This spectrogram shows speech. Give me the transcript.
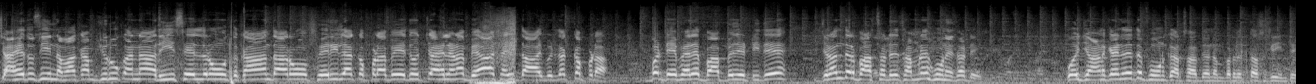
ਚਾਹੇ ਤੁਸੀਂ ਨਵਾਂ ਕੰਮ ਸ਼ੁਰੂ ਕਰਨਾ ਰੀਸੇਲਰੋਂ ਦੁਕਾਨਦਾਰੋਂ ਫੇਰੀ ਲਾ ਕੱਪੜਾ ਵੇਚਦੇ ਹੋ, ਚਾਹੇ ਲੈਣਾ ਵਿਆਹ ਸ਼ਾਦੀ ਦਾਜ ਵੀਰ ਦਾ ਕੱਪੜਾ, ਵੱਡੇ ਫੈਲੇ ਬਾਬੇ ਦੀ ਹੱਟੀ ਤੇ ਜਲੰਧਰ ਬੱਸ ਅੱਡੇ ਦੇ ਸਾਹਮਣੇ ਹੋਣੇ ਸਾਡੇ। ਕੋਈ ਜਾਣਕਾਰੀ ਦੇ ਤੇ ਫੋਨ ਕਰ ਸਕਦੇ ਹੋ, ਨੰਬਰ ਦਿੱਤਾ ਸਕਰੀਨ ਤੇ।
